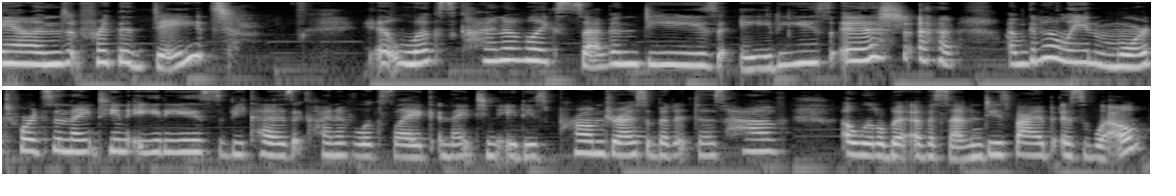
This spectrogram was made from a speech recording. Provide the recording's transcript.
And for the date, it looks kind of like 70s, 80s-ish. I'm gonna lean more towards the 1980s because it kind of looks like a 1980s prom dress, but it does have a little bit of a 70s vibe as well.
